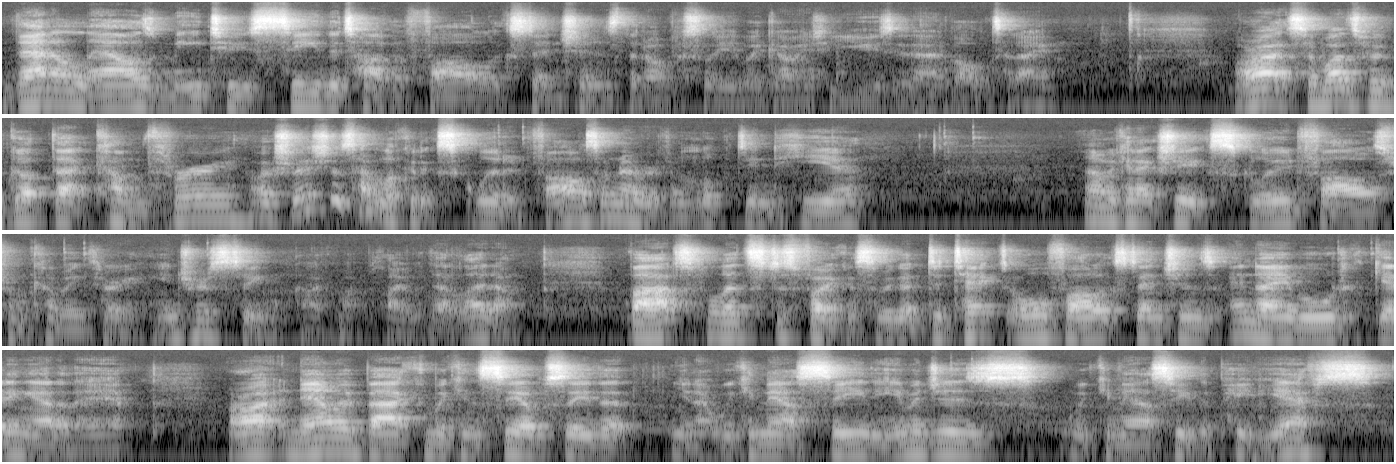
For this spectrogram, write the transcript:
That allows me to see the type of file extensions that obviously we're going to use in our Vault today. Alright, so once we've got that come through, actually let's just have a look at excluded files. I've never even looked into here. Now we can actually exclude files from coming through. Interesting, I might play with that later. But let's just focus. So we've got detect all file extensions enabled, getting out of there. Alright, now we're back and we can see obviously that, you know, we can now see the images, we can now see the PDFs.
